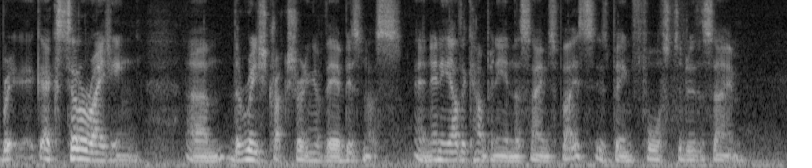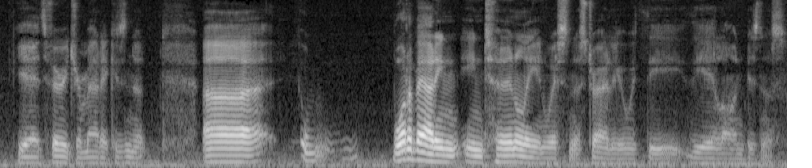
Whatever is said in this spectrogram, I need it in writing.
re- accelerating um, the restructuring of their business. And any other company in the same space is being forced to do the same. Yeah, it's very dramatic, isn't it? Uh, what about in, internally in Western Australia with the, the airline business?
